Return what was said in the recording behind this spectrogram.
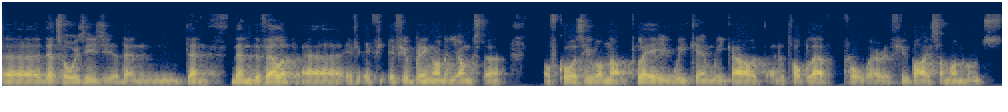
uh, that's always easier than than than develop. Uh, if if if you bring on a youngster, of course he will not play week in week out at a top level. Where if you buy someone who's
